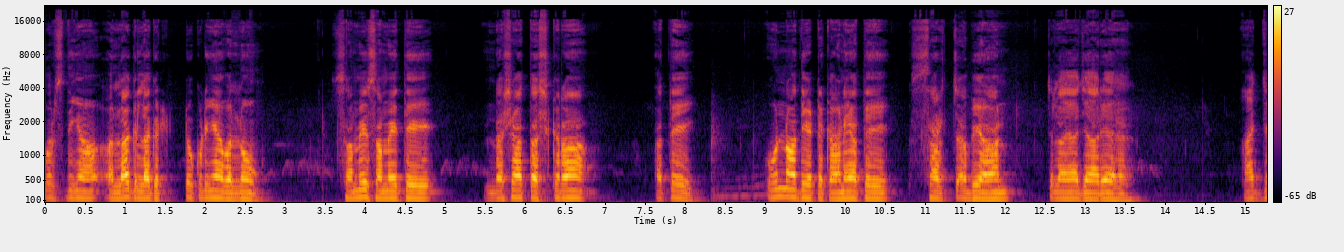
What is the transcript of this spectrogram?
ਪੁਲਿਸ ਦੀਆਂ ਅਲੱਗ-ਅਲੱਗ ਟੁਕੜੀਆਂ ਵੱਲੋਂ ਸਮੇਂ-ਸਮੇਂ ਤੇ ਨਸ਼ਾ ਤਸਕਰਾਂ ਅਤੇ ਉਹਨਾਂ ਦੇ ਟਿਕਾਣਿਆਂ ਤੇ ਸਰਚ ਅਭਿਆਨ ਚਲਾਇਆ ਜਾ ਰਿਹਾ ਹੈ। ਅੱਜ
